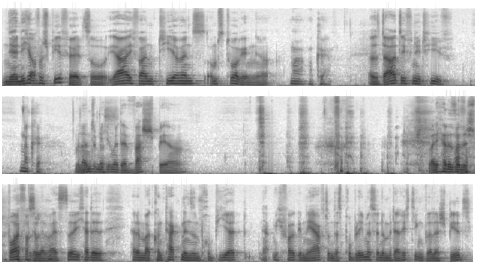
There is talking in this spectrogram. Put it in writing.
Ja, nicht auf dem Spielfeld. So, ja, ich war ein Tier, wenn es ums Tor ging, ja. Na, okay. Also da definitiv. Okay. Man nannte mich immer der Waschbär. Weil ich hatte so eine Einfach- Sportbrille, einfach so. weißt du? Ich hatte, ich hatte mal Kontaktlinsen probiert, hat mich voll genervt. Und das Problem ist, wenn du mit der richtigen Brille spielst,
